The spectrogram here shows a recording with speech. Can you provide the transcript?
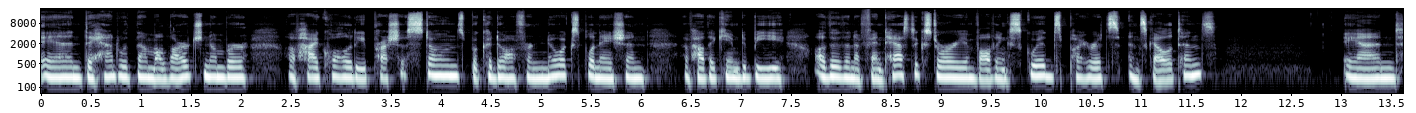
And they had with them a large number of high quality precious stones, but could offer no explanation of how they came to be other than a fantastic story involving squids, pirates, and skeletons. And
